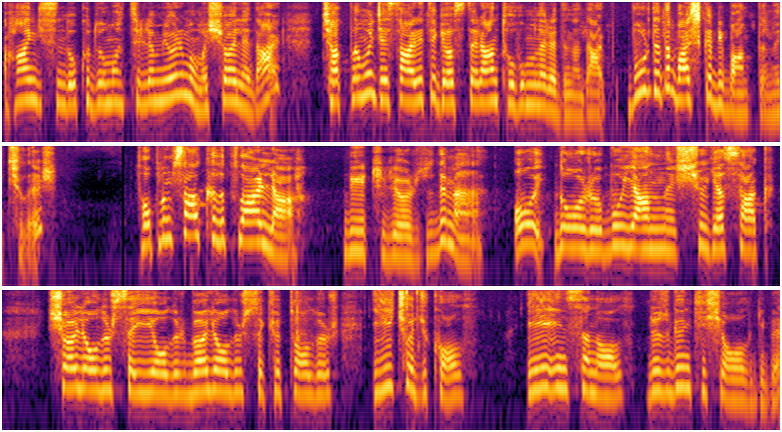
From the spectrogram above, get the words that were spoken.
Hangisinde okuduğumu hatırlamıyorum ama şöyle der. Çatlama cesareti gösteren tohumlar adına der. Burada da başka bir banttan açılır. Toplumsal kalıplarla büyütülüyoruz değil mi? O doğru, bu yanlış, şu yasak. Şöyle olursa iyi olur, böyle olursa kötü olur. İyi çocuk ol, iyi insan ol, düzgün kişi ol gibi.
